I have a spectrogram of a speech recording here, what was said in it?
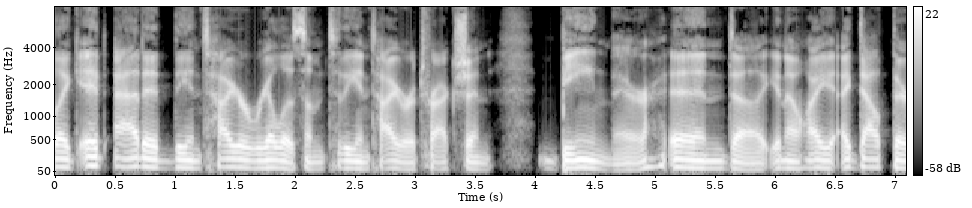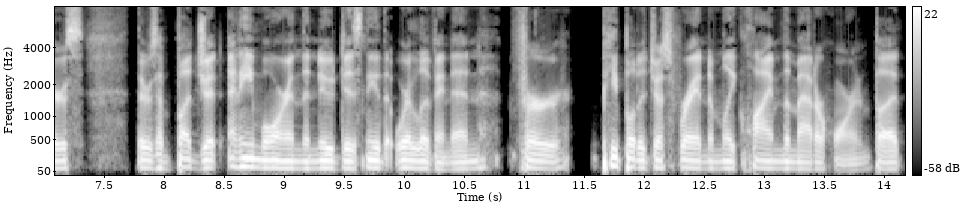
Like it added the entire realism to the entire attraction being there. And, uh, you know, I, I doubt there's, there's a budget anymore in the new Disney that we're living in for people to just randomly climb the Matterhorn. But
